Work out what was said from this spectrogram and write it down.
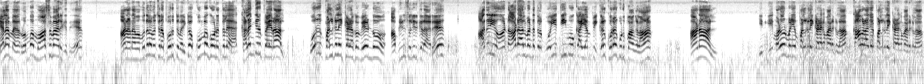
நிலைமை ரொம்ப மோசமாக இருக்குது. ஆனால் நம்ம முதலமைச்சரை பொறுத்த வரைக்கும் கும்பகோணத்தில் கலைஞர் பெயரால் ஒரு பல்கலைக்கழகம் வேண்டும் அப்படின்னு சொல்லியிருக்கிறாரு. அதையும் நாடாளுமன்றத்தில் போய் திமுக எம்பிக்கள் குரல் கொடுப்பாங்களாம். ஆனால் இன்னைக்கு மனோர்மணியம் பல்கலைக்கழகமாக இருக்கலாம் காமராஜர் பல்கலைக்கழகமாக இருக்கலாம்.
